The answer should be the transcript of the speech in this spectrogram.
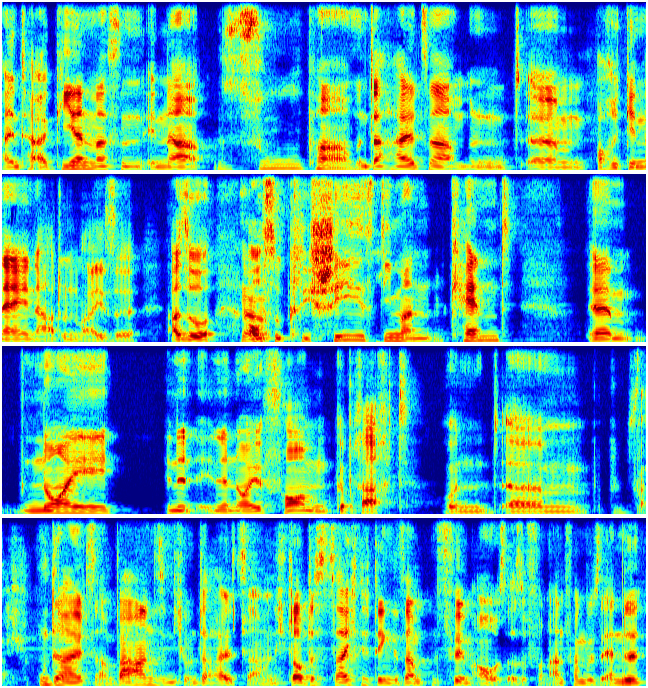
interagieren lassen in einer super unterhaltsamen und ähm, originellen Art und Weise. Also ja. auch so Klischees, die man kennt, ähm, neu in eine, in eine, neue Form gebracht. Und ähm, unterhaltsam, wahnsinnig unterhaltsam. Und ich glaube, das zeichnet den gesamten Film aus, also von Anfang bis Ende.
